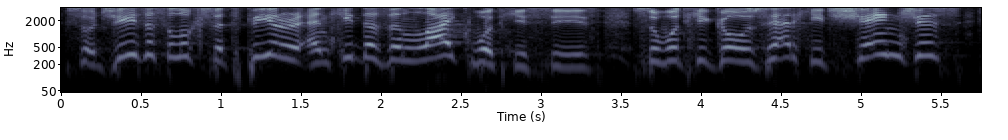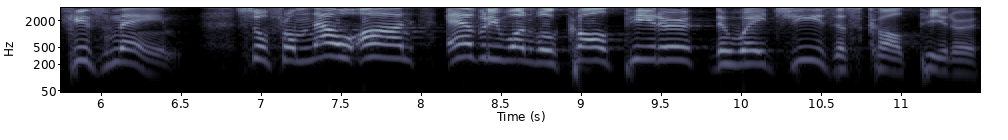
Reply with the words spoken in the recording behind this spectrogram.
So Jesus looks at Peter and he doesn't like what he sees. So what he goes ahead, he changes his name. So from now on, everyone will call Peter the way Jesus called Peter.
